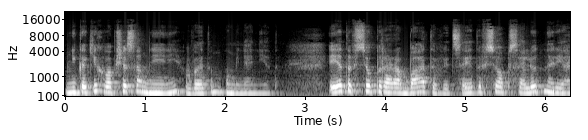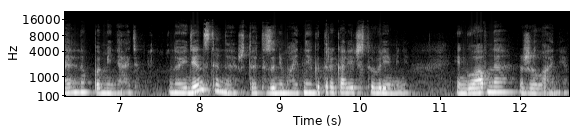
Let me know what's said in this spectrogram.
Никаких вообще сомнений в этом у меня нет. И это все прорабатывается, и это все абсолютно реально поменять. Но единственное, что это занимает некоторое количество времени. И главное — желание.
